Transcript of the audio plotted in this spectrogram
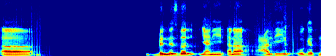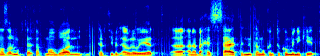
آه بالنسبة يعني أنا عندي وجهة نظر مختلفة في موضوع ترتيب الأولويات. آه، أنا بحس ساعات إن أنت ممكن ت communicate.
